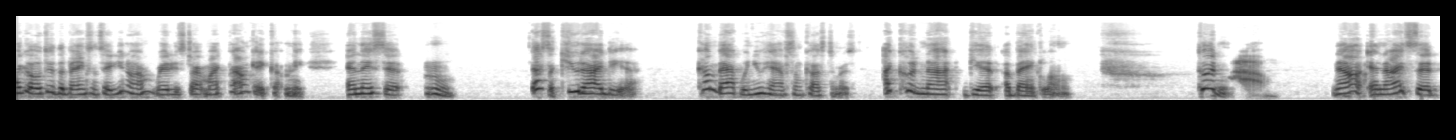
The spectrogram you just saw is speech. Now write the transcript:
I go to the banks and say, you know, I'm ready to start my pound cake company. And they said, "Mm, that's a cute idea. Come back when you have some customers. I could not get a bank loan. Couldn't. Wow. Now, and I said,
